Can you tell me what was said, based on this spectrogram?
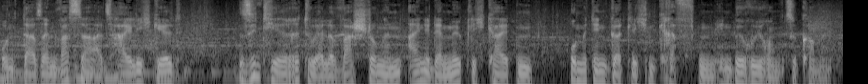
Und da sein Wasser als heilig gilt, sind hier rituelle Waschungen eine der Möglichkeiten, um mit den göttlichen Kräften in Berührung zu kommen.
